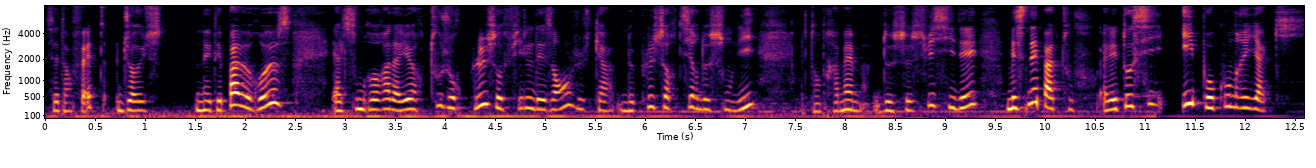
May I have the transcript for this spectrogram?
c'est un fait, Joyce n'était pas heureuse, elle sombrera d'ailleurs toujours plus au fil des ans jusqu'à ne plus sortir de son lit, elle tentera même de se suicider, mais ce n'est pas tout, elle est aussi hypochondriaque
